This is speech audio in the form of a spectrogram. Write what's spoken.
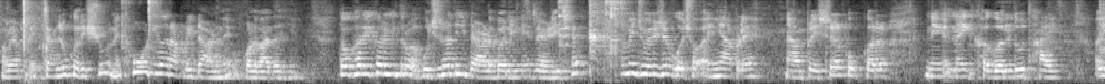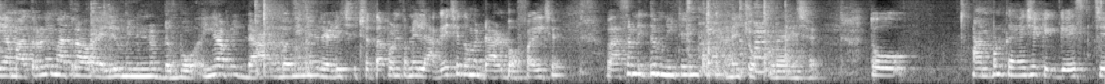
હવે આપણે ચાલુ કરીશું અને થોડી વાર આપણી દાળને ઉકળવા દઈએ. તો ખરેખર મિત્રો ગુજરાતી દાળ બનીને રેડી છે. તમે જોઈ શકો છો, અહીંયા આપણે પ્રેશર કુકરને નહીં ગંદુ થાય. અહીંયા માત્ર ને માત્ર આવા એલ્યુમિનિયમનો ડબ્બો. અહીંયા આપણી દાળ બનીને રેડી છે. છતાં પણ તમને લાગે છે કે અમે દાળ બફાઈ છે. વાસણ એકદમ નીટ અને ચોખ્ખું રહે છે. તો આમ પણ કહે છે કે ગેસ જે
